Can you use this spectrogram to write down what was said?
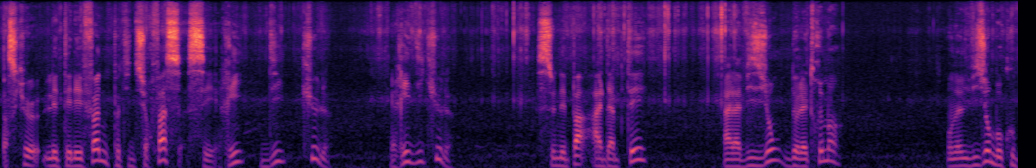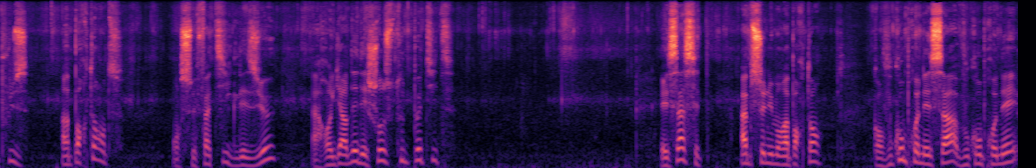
parce que les téléphones petite surface, c'est ridicule. Ridicule. Ce n'est pas adapté à la vision de l'être humain. On a une vision beaucoup plus importante on se fatigue les yeux à regarder des choses toutes petites. Et ça, c'est absolument important. Quand vous comprenez ça, vous comprenez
